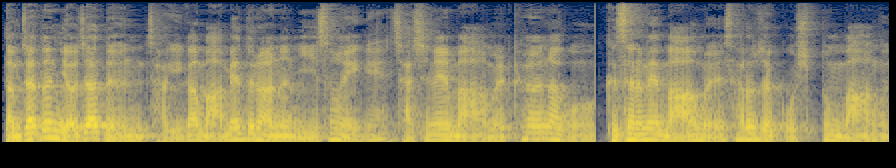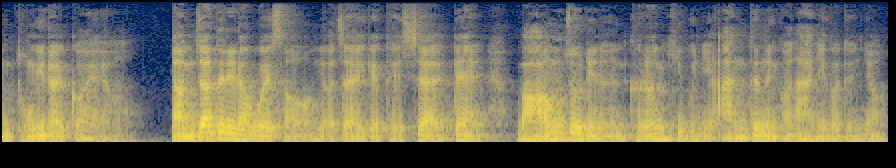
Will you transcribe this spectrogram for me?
남자든 여자든 자기가 마음에 들어하는 이성에게 자신의 마음을 표현하고 그 사람의 마음을 사로잡고 싶은 마음은 동일할 거예요. 남자들이라고 해서 여자에게 대시할 때 마음 졸이는 그런 기분이 안 드는 건 아니거든요.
